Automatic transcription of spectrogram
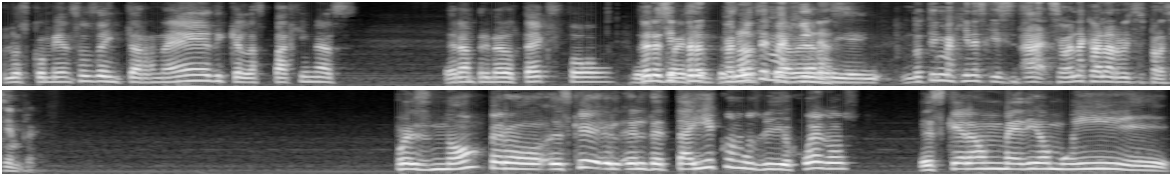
los comienzos de internet y que las páginas eran primero texto. Pero sí, pero, pero no te imaginas. y- No te imaginas que ah, se van a acabar las revistas para siempre. Pues no, pero es que el, el detalle con los videojuegos es que era un medio muy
